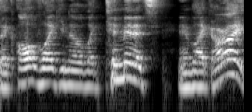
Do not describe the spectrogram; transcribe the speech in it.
like all of like, you know, like 10 minutes. And I'm like, all right,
